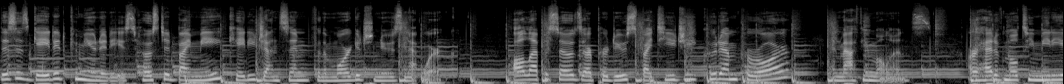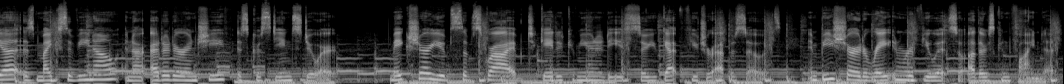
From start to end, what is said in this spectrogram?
This is Gated Communities, hosted by me, Katie Jensen, for the Mortgage News Network. All episodes are produced by TG Kudem and Matthew Mullins. Our head of multimedia is Mike Savino, and our editor in chief is Christine Stewart. Make sure you subscribe to Gated Communities so you get future episodes, and be sure to rate and review it so others can find it.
